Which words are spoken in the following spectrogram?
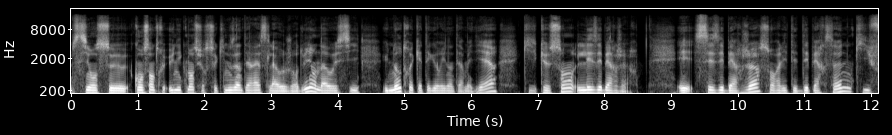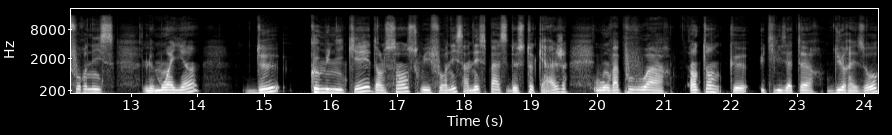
si on se concentre uniquement sur ce qui nous intéresse là aujourd'hui, on a aussi une autre catégorie d'intermédiaires qui que sont les hébergeurs. Et ces hébergeurs sont en réalité des personnes qui fournissent le moyen de communiquer dans le sens où ils fournissent un espace de stockage où on va pouvoir en tant qu'utilisateur du réseau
